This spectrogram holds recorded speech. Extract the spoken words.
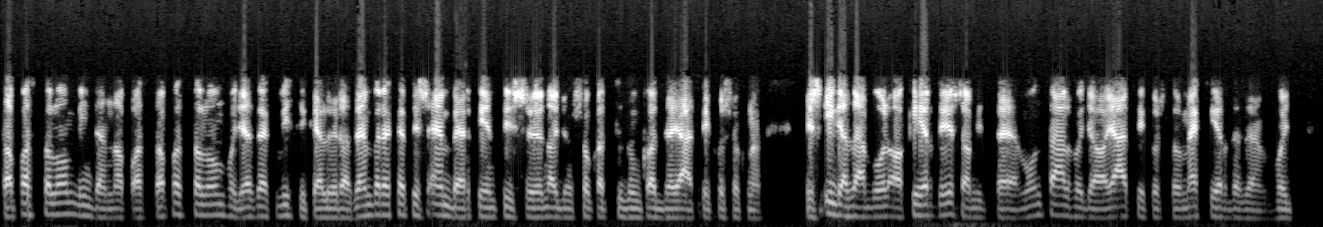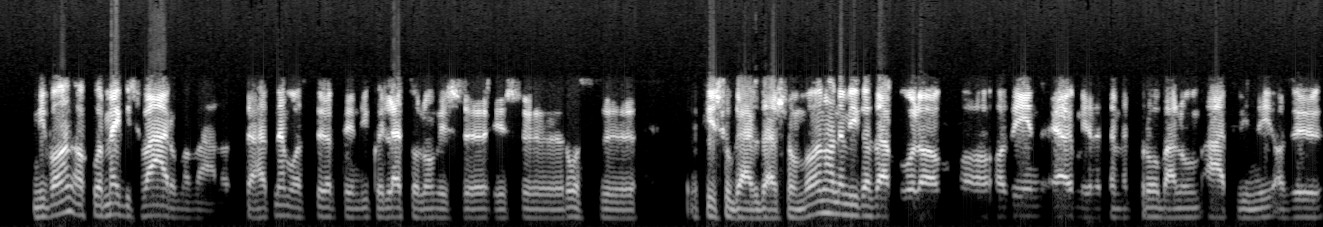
tapasztalom, minden nap azt tapasztalom, hogy ezek viszik előre az embereket, és emberként is nagyon sokat tudunk adni a játékosoknak. És igazából a kérdés, amit te mondtál, hogy a játékostól megkérdezem, hogy mi van, akkor meg is várom a választ. Tehát nem az történik, hogy letolom és, és rossz kisugárzásom van, hanem igazából a, a, az én elméletemet próbálom átvinni az ő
